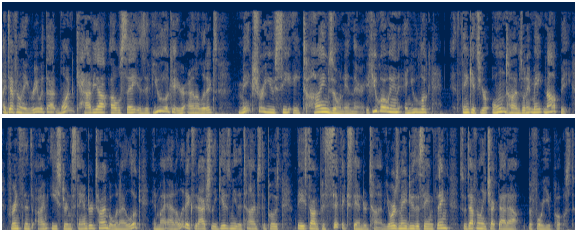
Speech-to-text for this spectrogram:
I definitely agree with that. One caveat I will say is if you look at your analytics, make sure you see a time zone in there. If you go in and you look think it's your own time zone, it may not be. For instance, I'm Eastern Standard Time, but when I look in my analytics, it actually gives me the times to post based on Pacific Standard Time. Yours may do the same thing, so definitely check that out before you post.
